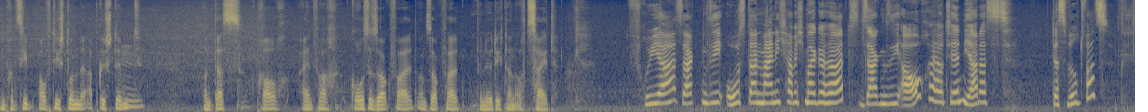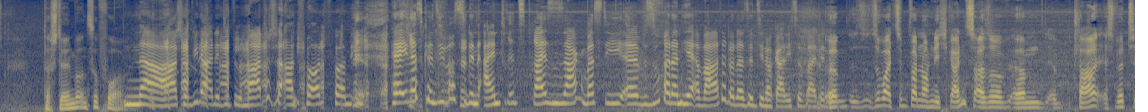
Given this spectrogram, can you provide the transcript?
im Prinzip auf die Stunde abgestimmt. Mhm. Und das braucht einfach große Sorgfalt und Sorgfalt benötigt dann auch Zeit. Frühjahr, sagten Sie, Ostern meine ich, habe ich mal gehört. Sagen Sie auch, Herr Hotien, ja, das, das wird was? Das stellen wir uns so vor. Na, schon wieder eine diplomatische Antwort von Ihnen. Herr Ehlers, können Sie was zu den Eintrittspreisen sagen, was die äh, Besucher dann hier erwartet oder sind Sie noch gar nicht so weit? Ähm, so weit sind wir noch nicht ganz. Also ähm, klar, es wird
